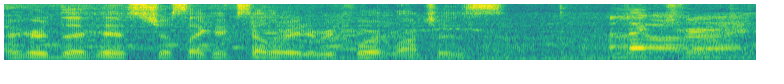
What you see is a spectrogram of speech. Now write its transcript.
I heard the hiss just like Xcelerator before it launches. Electric.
